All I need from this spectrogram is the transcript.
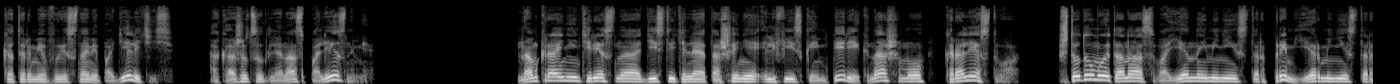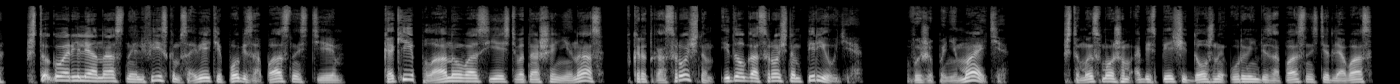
которыми вы с нами поделитесь, окажутся для нас полезными. Нам крайне интересно действительное отношение Эльфийской империи к нашему королевству. Что думают о нас военный министр, премьер-министр, что говорили о нас на Эльфийском совете по безопасности, какие планы у вас есть в отношении нас в краткосрочном и долгосрочном периоде. Вы же понимаете, что мы сможем обеспечить должный уровень безопасности для вас,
